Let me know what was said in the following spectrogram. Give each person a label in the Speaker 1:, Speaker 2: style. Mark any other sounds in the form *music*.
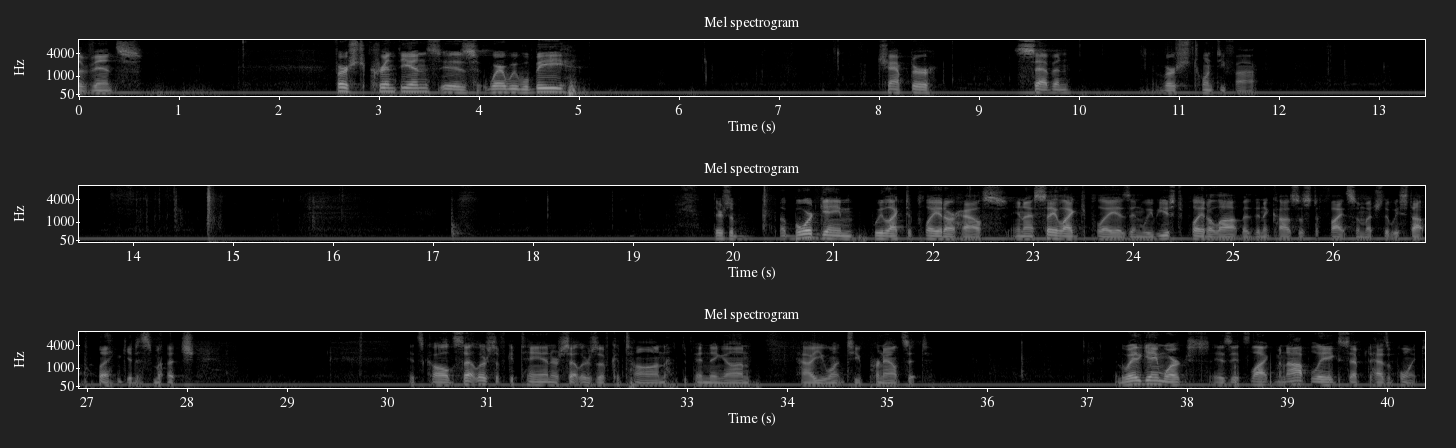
Speaker 1: events. First Corinthians is where we will be. Chapter 7, verse 25. There's a, a board game we like to play at our house, and I say like to play as in we've used to play it a lot, but then it caused us to fight so much that we stopped *laughs* playing it as much. It's called Settlers of Catan or Settlers of Catan, depending on how you want to pronounce it. And the way the game works is it's like Monopoly, except it has a point.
